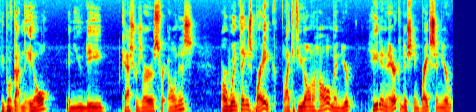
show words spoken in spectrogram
people have gotten ill, and you need cash reserves for illness. Or when things break, like if you own a home and your heating and air conditioning breaks in your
